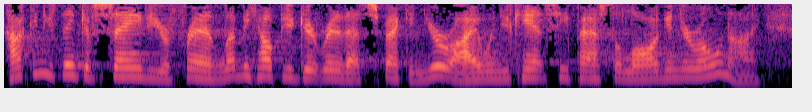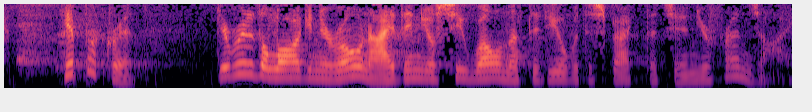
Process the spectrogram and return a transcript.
How can you think of saying to your friend, Let me help you get rid of that speck in your eye when you can't see past the log in your own eye? Hypocrite. Get rid of the log in your own eye, then you'll see well enough to deal with the speck that's in your friend's eye.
